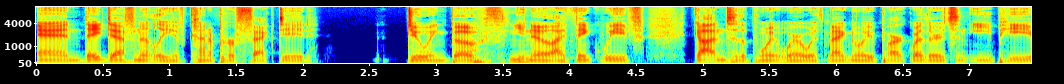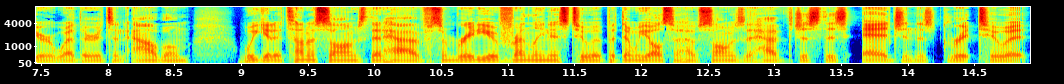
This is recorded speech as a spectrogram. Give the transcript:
And they definitely have kind of perfected doing both. You know, I think we've gotten to the point where with Magnolia Park, whether it's an EP or whether it's an album, we get a ton of songs that have some radio friendliness to it, but then we also have songs that have just this edge and this grit to it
